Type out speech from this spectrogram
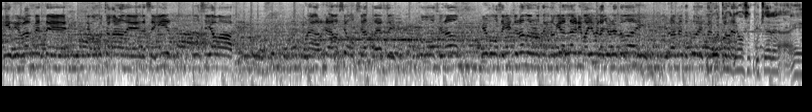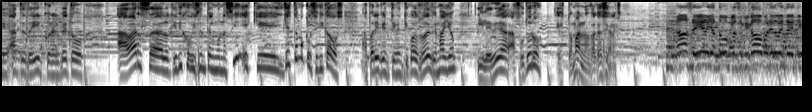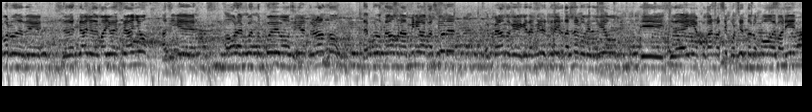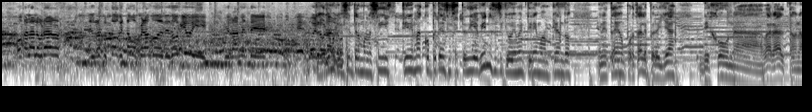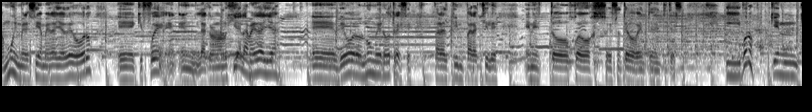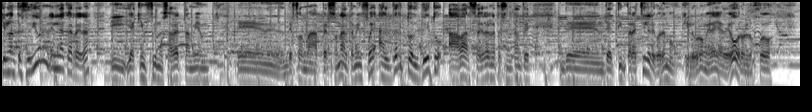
y, realmente tengo muchas ganas de, seguir. ¿Cómo se llama? Una carrera demasiado emocionante, estoy un poco emocionado. Quiero como seguir llorando, no, no quedan lágrimas, yo me la lloré toda y, realmente estoy... Y lo que vamos a escuchar eh, antes de ir con el veto a Barça, lo que dijo Vicente Almonací es que ya estamos clasificados a París 2024 desde mayo y la idea a futuro es tomarnos vacaciones. Nada, se viene, ya estamos clasificados para el 2024 desde, este año, de mayo de este año, así que ahora después de estos jueves vamos a seguir entrenando, después nos tomamos unas mini vacaciones, esperando que, termine este año tan largo que tuvimos 100% en los Juegos de París, ojalá lograr el resultado que estamos esperando desde Tokio y, realmente eh, Recordemos que Vicente Almonacid tiene más competencias este día viernes, así que obviamente iremos ampliando en Estadio Portales, pero ya dejó una vara alta, una muy merecida medalla de oro, eh, que fue en, la cronología la medalla eh, de oro número 13 para el Team para Chile en estos Juegos de Santiago 2023. Y bueno, quien, quien lo antecedió en la carrera y, a quien fuimos a ver también eh, de forma personal, también fue Alberto Albeto Abarza, gran representante del Team para Chile. Recordemos que logró medalla de oro en los Juegos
